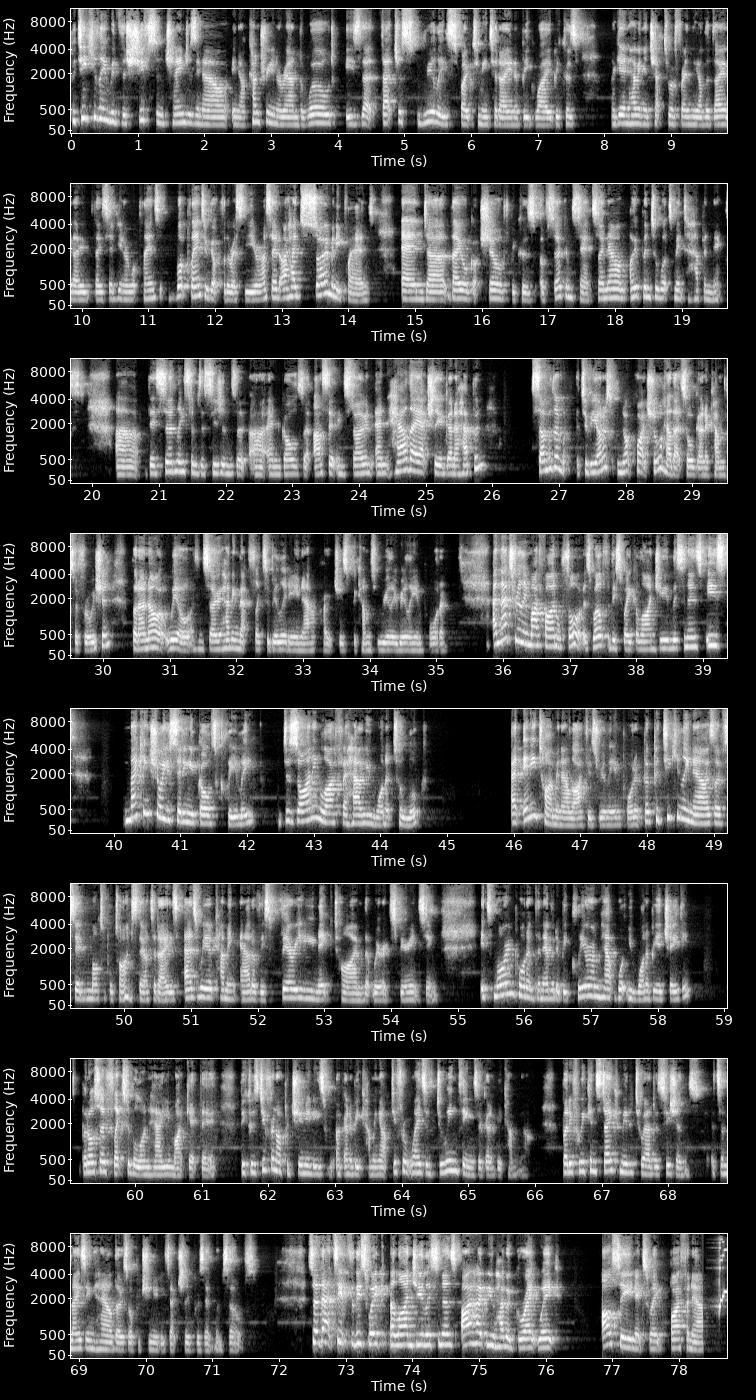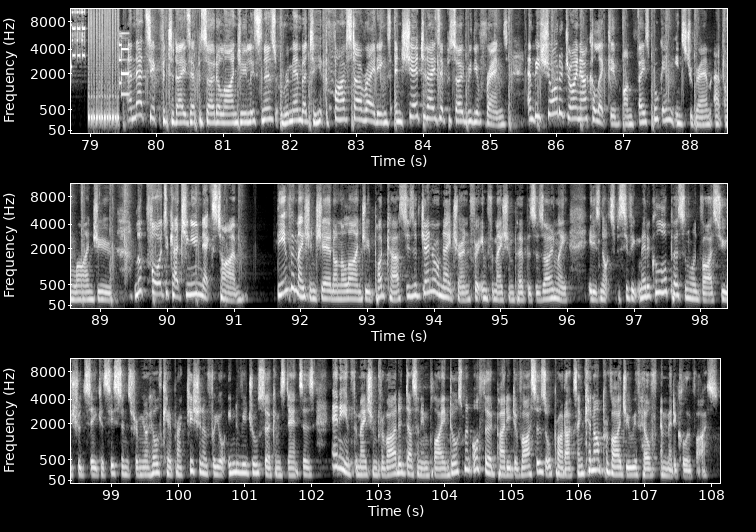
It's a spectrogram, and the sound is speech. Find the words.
particularly with the shifts and changes in our in our country and around the world is that that just really spoke to me today in a big way because again, having a chat to a friend the other day, they they said, you know, what plans what plans have you got for the rest of the year? And I said, I had so many plans, and uh, they all got shelved because of circumstance. So now I'm open to what's meant to happen next. Uh, there's certainly some decisions that and goals that are set in stone, and how they actually are going to happen. Some of them, to be honest, not quite sure how that's all going to come to fruition, but I know it will. And so having that flexibility in our approaches becomes really, really important. And that's really my final thought as well for this week, aligned you listeners, is making sure you're setting your goals clearly, designing life for how you want it to look, at any time in our life is really important, but particularly now, as I've said multiple times now today, is as we are coming out of this very unique time that we're experiencing, it's more important than ever to be clear on how, what you want to be achieving, but also flexible on how you might get there because different opportunities are going to be coming up, different ways of doing things are going to be coming up. But if we can stay committed to our decisions, it's amazing how those opportunities actually present themselves. So that's it for this week, Aligned You listeners. I hope you have a great week. I'll see you next week. Bye for now. And that's it for today's episode, Aligned You listeners. Remember to hit the five star ratings and share today's episode with your friends. And be sure to join our collective on Facebook and Instagram at Aligned You. Look forward to catching you next time. The information shared on Aligned You podcast is of general nature and for information purposes only. It is not specific medical or personal advice. You should seek assistance from your healthcare practitioner for your individual circumstances. Any information provided doesn't imply endorsement or third party devices or products and cannot provide you with health and medical advice.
